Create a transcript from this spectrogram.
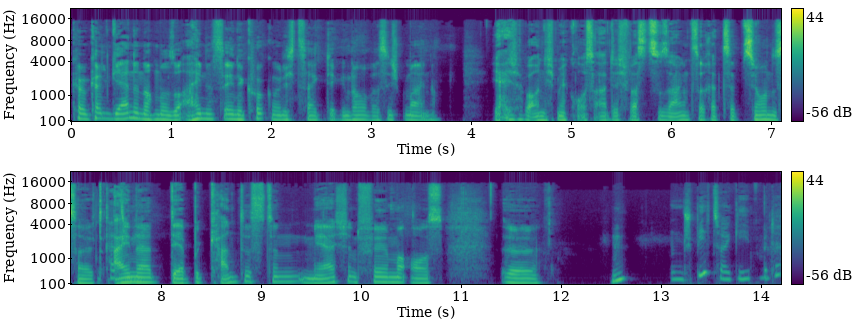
Kann, kann gerne noch mal so eine Szene gucken und ich zeig dir genau, was ich meine. Ja, ich habe auch nicht mehr großartig was zu sagen zur Rezeption. Das ist halt Kannst einer der bekanntesten Märchenfilme aus äh, Ein Spielzeug geben, bitte.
